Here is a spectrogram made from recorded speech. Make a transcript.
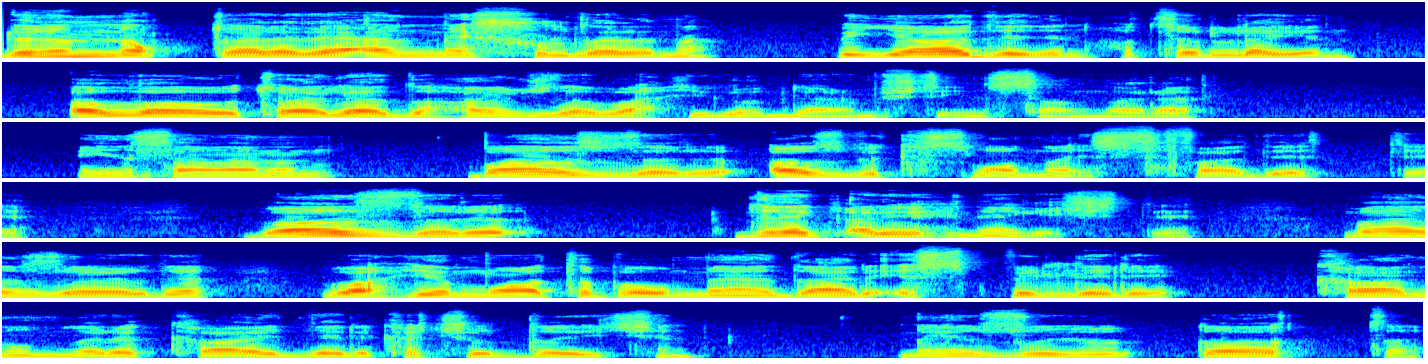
dönüm noktaları ve en meşhurlarını bir yad edin, hatırlayın. Allahu Teala daha önce de vahyi göndermişti insanlara. İnsanların bazıları az bir kısmı ondan istifade etti. Bazıları direkt aleyhine geçti. Bazıları da vahye muhatap olmaya dair esprileri, kanunları, kaideleri kaçırdığı için mevzuyu dağıttı.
